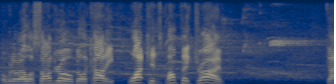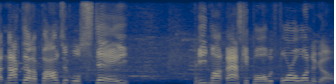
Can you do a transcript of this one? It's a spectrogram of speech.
Over to Alessandro Bellicati. Watkins, pump fake drive. Got knocked out of bounds. It will stay. Piedmont basketball with 4.01 to go.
